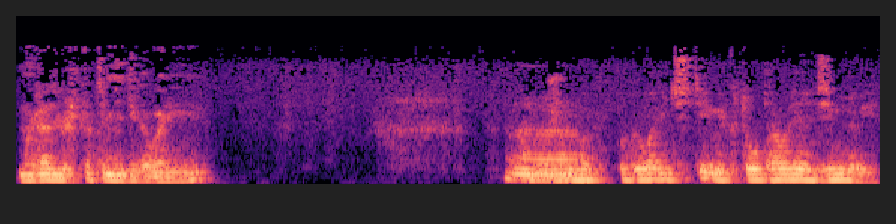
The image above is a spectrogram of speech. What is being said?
Мы разве что-то не договорили. Можем бы поговорить с теми, кто управляет землей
